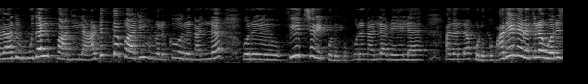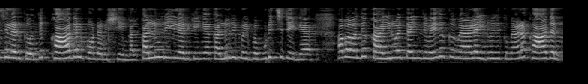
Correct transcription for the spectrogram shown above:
அதாவது முதல் பாதியில அடுத்த பாதி உங்களுக்கு ஒரு நல்ல ஒரு ஃபியூச்சரை கொடுக்கும். ஒரு நல்ல வேலை அதெல்லாம் கொடுக்கும். அதே நேரத்துல ஒரு சிலருக்கு வந்து காதல் போன்ற விஷயங்கள். கல்லூரியில இருக்கீங்க கல்லூரி படிப்பை முடிச்சிட்டீங்க. அப்ப வந்து இருபத்தைந்து வயதுக்கு மேல இருபதுக்கு மேல காதல்.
